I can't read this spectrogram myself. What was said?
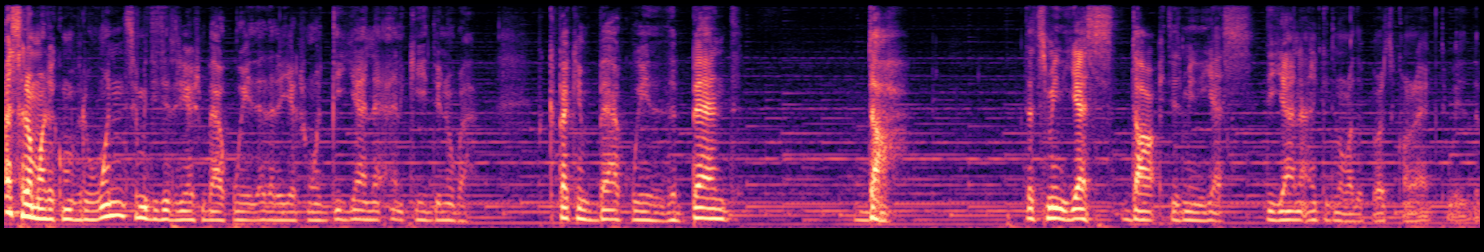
Assalamu alaikum everyone, Semi DJ reaction back with another reaction with Diana Ankudinova. Backing back with the band Da. That's mean yes, Da, it is mean yes. Diana and Kid the first correct with the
